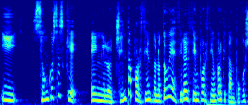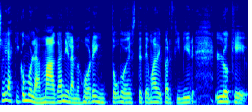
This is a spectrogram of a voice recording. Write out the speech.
y son cosas que en el 80%, no te voy a decir el 100% porque tampoco soy aquí como la maga ni la mejor en todo este tema de percibir lo que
